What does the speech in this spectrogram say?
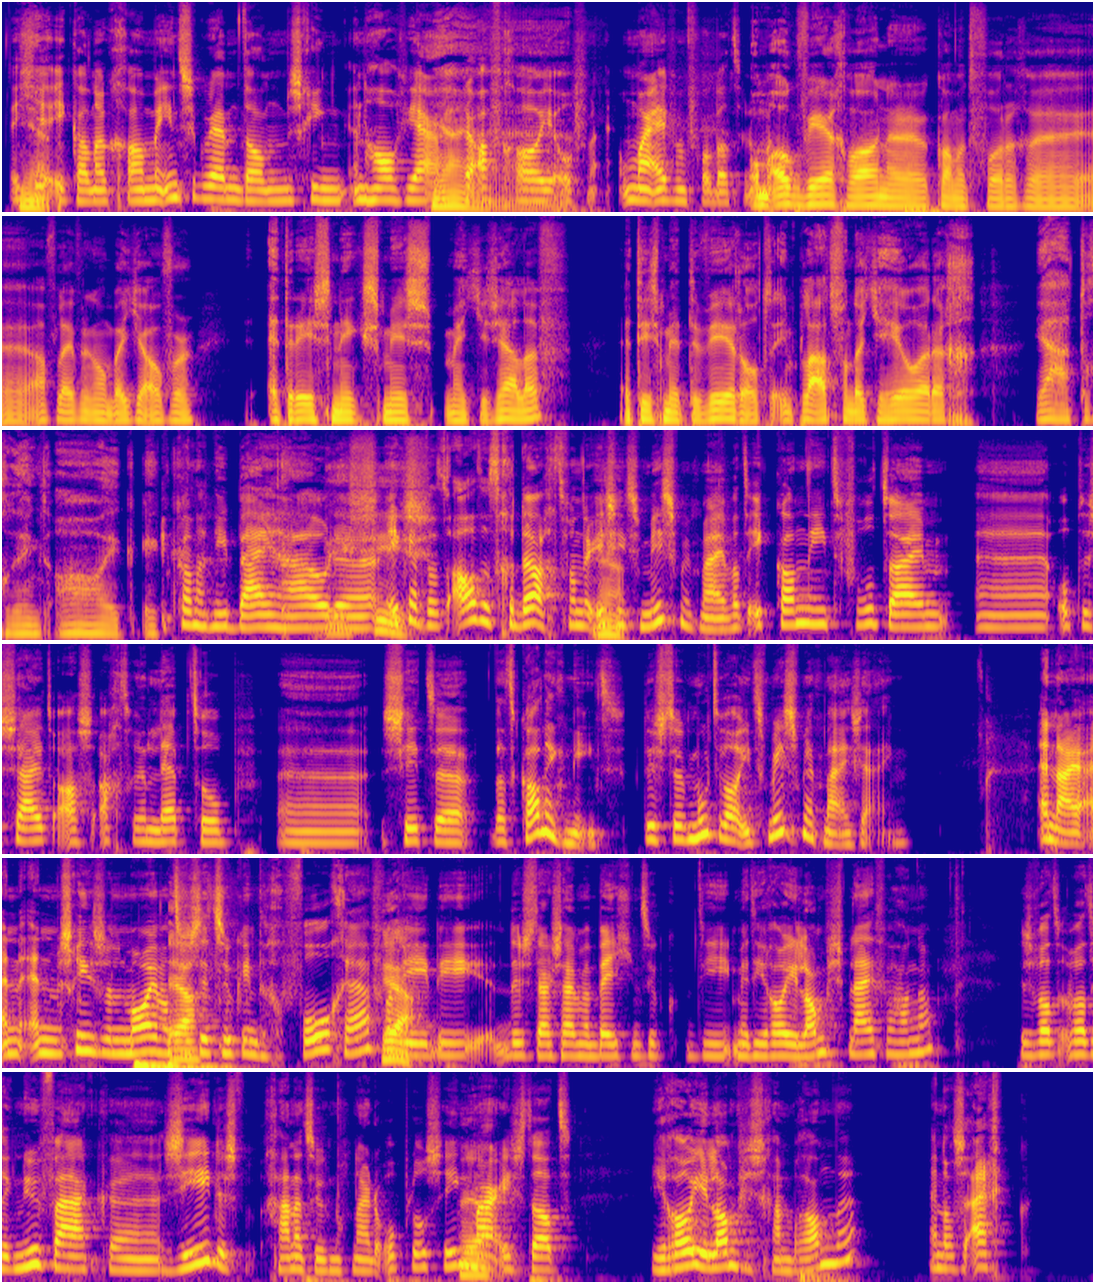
Weet Ja. je, ik kan ook gewoon mijn Instagram dan misschien een half jaar Ja, ja, eraf ja, gooien. Of om maar even een voorbeeld te Om noemen. ook weer gewoon, er kwam het vorige eh, aflevering al een beetje over. Het, er is niks mis met jezelf. Het is met de wereld. In plaats van dat je heel erg, ja, toch denkt, oh, ik, Ik ik kan het niet bijhouden. Precies. Ik heb dat altijd gedacht, van er is Ja. iets mis met mij. Want ik kan niet fulltime eh, op de Zuidas achter een laptop eh, zitten. Dat kan ik niet. Dus er moet wel iets mis met mij zijn. En nou ja, en, en misschien is het mooi, want Ja. we zitten natuurlijk in de gevolgen. Hè, van Ja. die, die, dus daar zijn we een beetje natuurlijk die, met die rode lampjes blijven hangen. Dus wat, wat ik nu vaak eh, zie, dus we gaan natuurlijk nog naar de oplossing, maar is dat die rode lampjes gaan branden. En dat is eigenlijk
